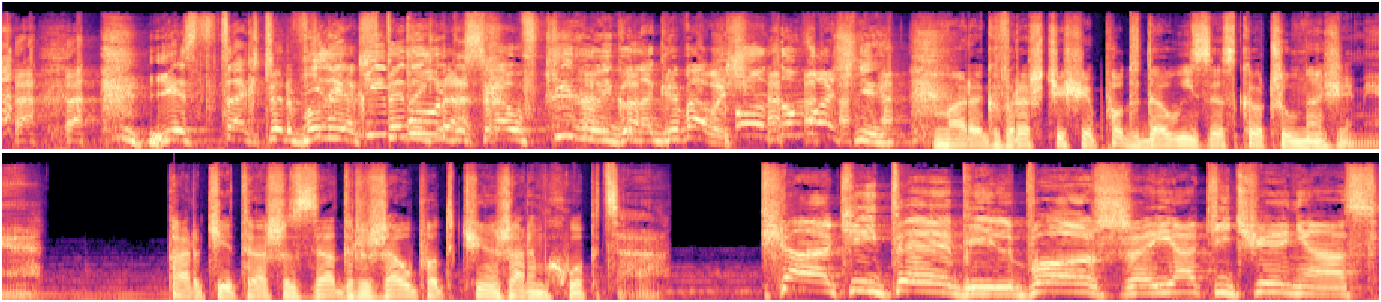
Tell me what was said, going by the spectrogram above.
Jest tak czerwony jak wtedy, burak! kiedy srał w kiblu i go nagrywałeś. O, no właśnie! Marek wreszcie się poddał i zeskoczył na ziemię. Parkietarz zadrżał pod ciężarem chłopca. Jaki debil, Boże, jaki cienias!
